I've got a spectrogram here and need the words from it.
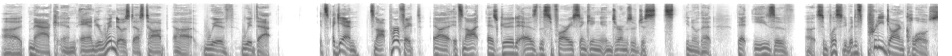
uh, Mac and and your Windows desktop uh, with with that it's again, it's not perfect. Uh, it's not as good as the Safari syncing in terms of just you know that that ease of uh, simplicity, but it's pretty darn close.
